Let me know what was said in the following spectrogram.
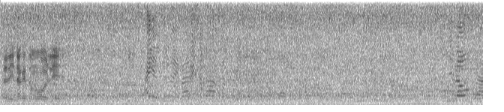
Dali na kita mo uli. Ay, ito na, iba. Dilaw ka.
